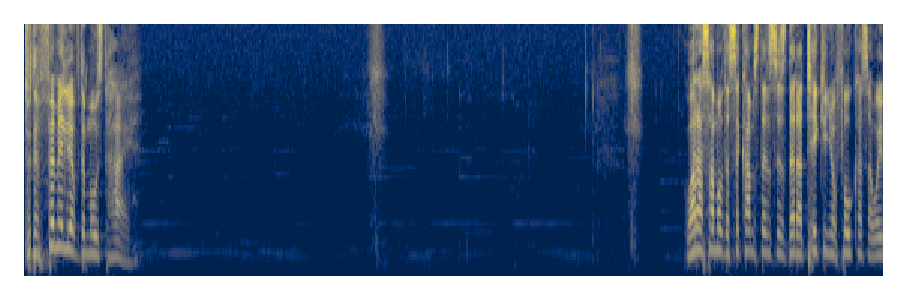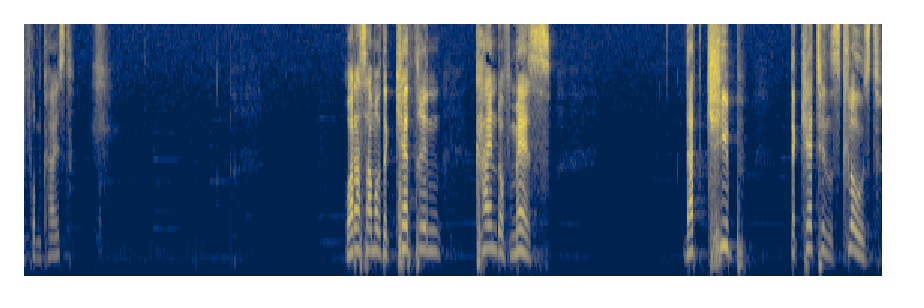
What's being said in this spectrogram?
to the family of the Most High. What are some of the circumstances that are taking your focus away from Christ? What are some of the Catherine kind of mess that keep the curtains closed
